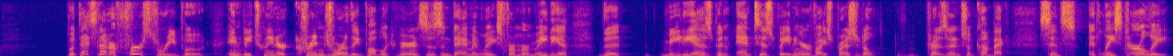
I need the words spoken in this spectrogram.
But that's not her first reboot. In between her cringeworthy public appearances and damning leaks from her media, the media has been anticipating her vice presidential presidential comeback since at least early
